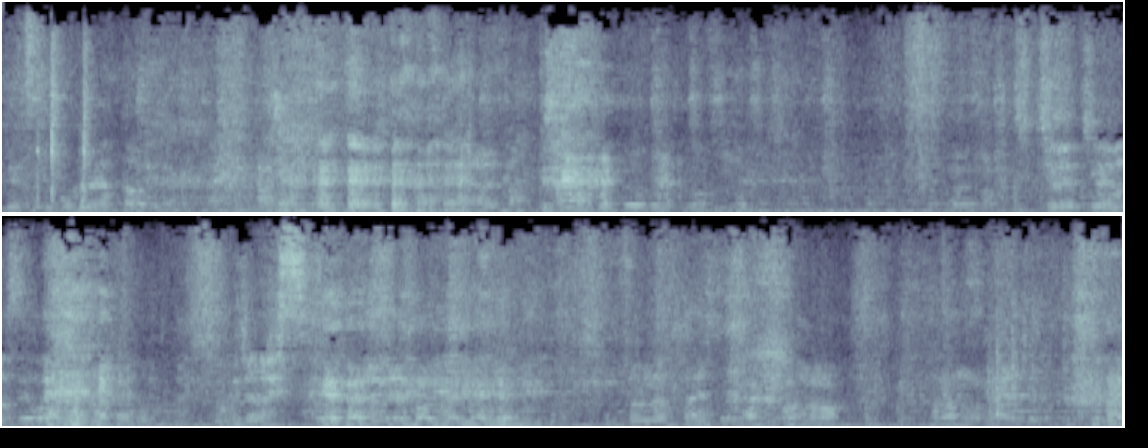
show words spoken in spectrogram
別に僕がやったわけじゃない。違いますよ。僕じゃないです。そんな大して泣くほどの何？もない。けどあ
